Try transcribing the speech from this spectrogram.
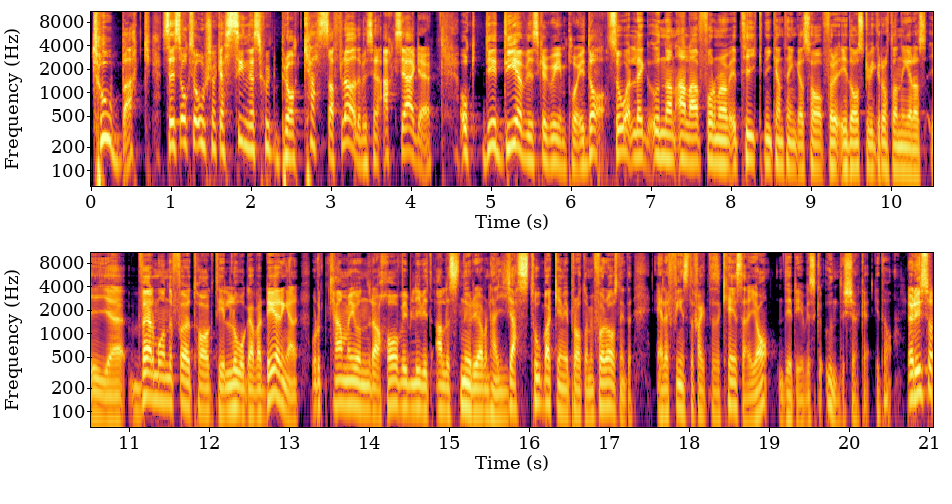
Tobak sägs också orsaka sinnessjukt bra kassaflöde för sina aktieägare. Och det är det vi ska gå in på idag. Så lägg undan alla former av etik ni kan tänkas ha, för idag ska vi grotta ner oss i eh, välmående företag till låga värderingar. Och Då kan man ju undra, har vi blivit alldeles snurriga av den här jazztobaken vi pratade om i förra avsnittet? Eller finns det faktiskt ett case här? Ja, det är det vi ska undersöka idag. Ja, det är så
